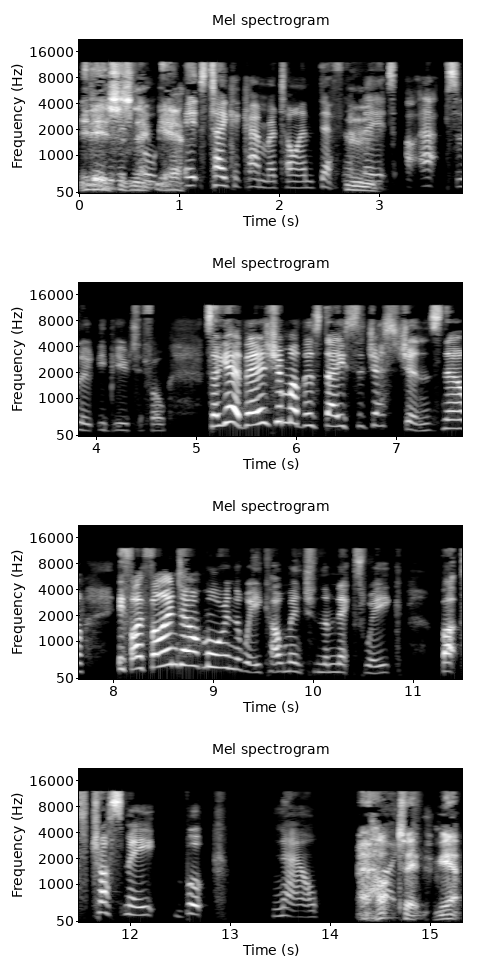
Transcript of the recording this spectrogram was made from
It is, isn't it? Yeah. It's take a camera time, definitely. Mm. It's absolutely beautiful. So, yeah, there's your Mother's Day suggestions. Now, if I find out more in the week, I'll mention them next week. But trust me, book now. A hot like, tip. Yeah,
